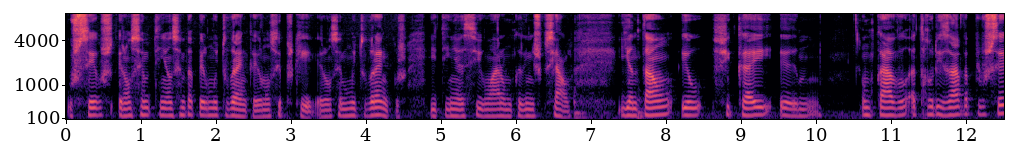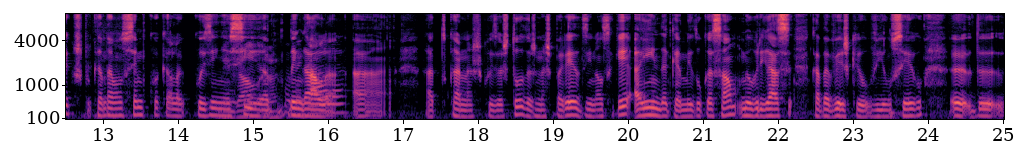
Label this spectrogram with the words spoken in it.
os cegos eram sempre, tinham sempre a pele muito branca, eu não sei porquê, eram sempre muito brancos e tinha assim um ar um bocadinho especial. E então eu fiquei. Hum, um bocado aterrorizada pelos secos, porque andavam sempre com aquela coisinha bengala, assim, a bengala, a, a tocar nas coisas todas, nas paredes e não sei o quê, ainda que a minha educação me obrigasse, cada vez que eu via um cego, uh, de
